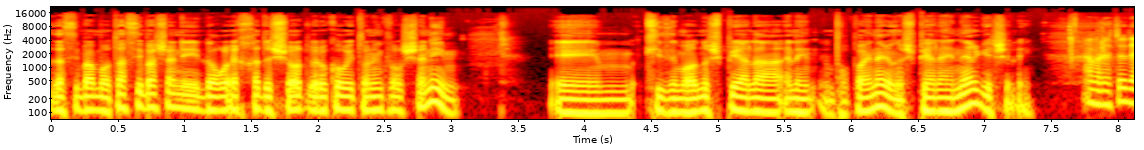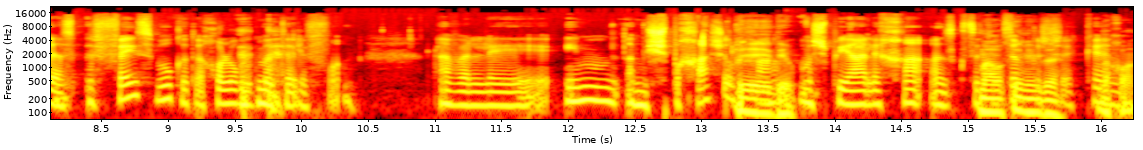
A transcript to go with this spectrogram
זה הסיבה מאותה סיבה שאני לא רואה חדשות ולא קורא עיתונים כבר שנים. אמ, כי זה מאוד משפיע על ה- אפרופו האנרגיה, זה משפיע על האנרגיה שלי. אבל אתה יודע, פייסבוק אתה יכול להוריד מהטלפון. אבל אה, אם המשפחה שלך בדיוק. משפיעה עליך, אז קצת מה יותר עושים עם קשה. זה? כן. נכון.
